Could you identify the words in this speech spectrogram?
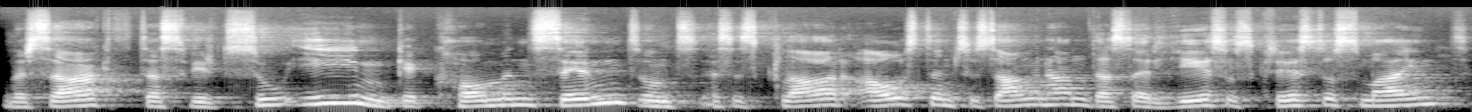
Und er sagt, dass wir zu ihm gekommen sind und es ist klar aus dem Zusammenhang, dass er Jesus Christus meint.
